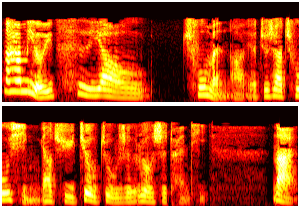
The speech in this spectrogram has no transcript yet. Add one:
那他们有一次要出门啊，就是要出行，要去救助这个弱势团体。那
